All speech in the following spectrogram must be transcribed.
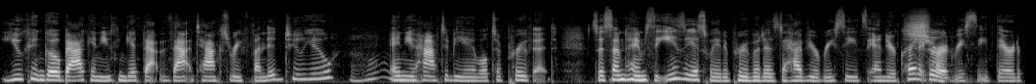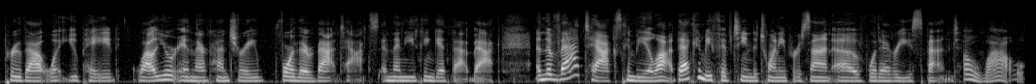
you can go back and you can get that VAT tax refunded to you, oh. and you have to be able to prove it. So sometimes the easiest way to prove it is to have your receipts and your credit Sure. card receipt there to prove out what you paid while you were in their country for their VAT tax, and then you can get that back. And the VAT tax can be a lot. That can be 15 to 20% of whatever you spend. Oh, wow.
